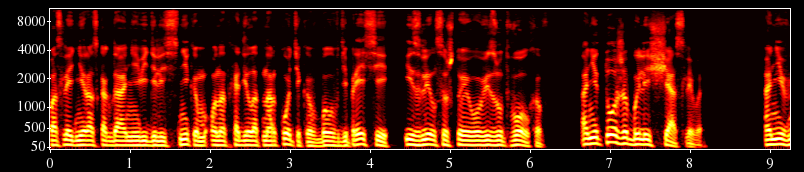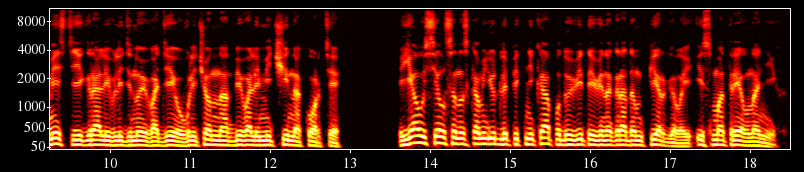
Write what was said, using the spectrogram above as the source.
Последний раз, когда они виделись с Ником, он отходил от наркотиков, был в депрессии и злился, что его везут в Волхов. Они тоже были счастливы. Они вместе играли в ледяной воде, увлеченно отбивали мячи на корте. Я уселся на скамью для пикника под увитой виноградом перголой и смотрел на них.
